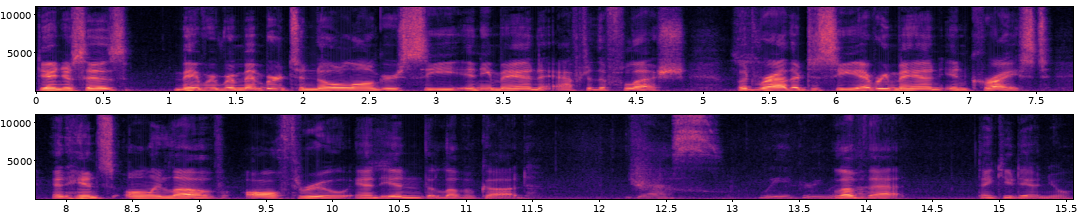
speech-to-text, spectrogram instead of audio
Daniel says, May we remember to no longer see any man after the flesh, but rather to see every man in Christ, and hence only love all through and in the love of God. Yes, we agree with love that. that. Thank you, Daniel.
